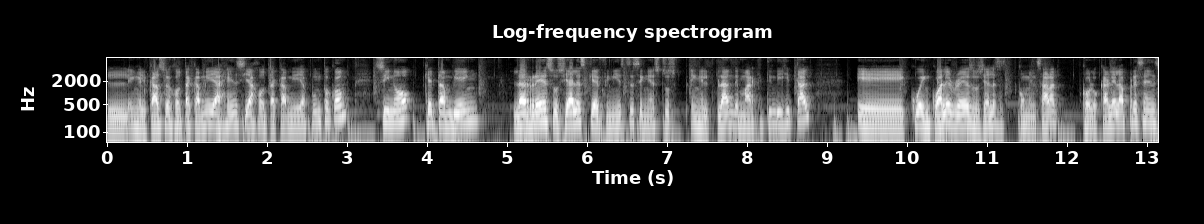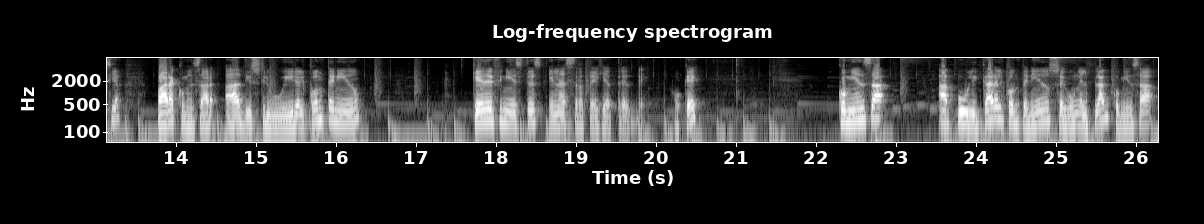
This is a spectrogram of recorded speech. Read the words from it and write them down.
en el caso de JK Media, agencia jkmedia.com, sino que también las redes sociales que definiste en, estos, en el plan de marketing digital, eh, en cuáles redes sociales comenzar a colocarle la presencia para comenzar a distribuir el contenido que definiste en la estrategia 3B. ¿Ok? Comienza a publicar el contenido según el plan, comienza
